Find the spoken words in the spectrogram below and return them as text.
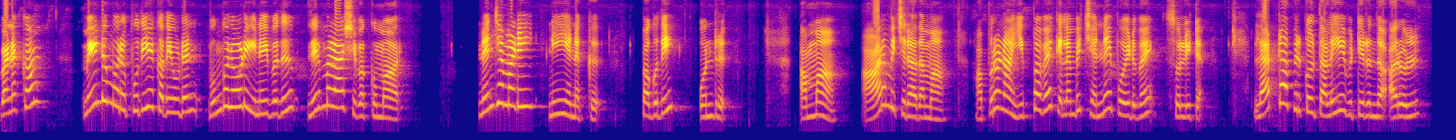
வணக்கம். மீண்டும் ஒரு புதிய கதையுடன் உங்களோடு இணைவது நிர்மலா சிவக்குமார். நெஞ்சமடி நீ எனக்கு. பகுதி ஒன்று. அம்மா ஆரம்பிச்சிடாதம்மா. அப்புறம் நான் இப்போவே கிளம்பி சென்னை போயிடுவேன் சொல்லிட்டேன். லேப்டாப்பிற்குள் தலையை விட்டிருந்த அருள்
